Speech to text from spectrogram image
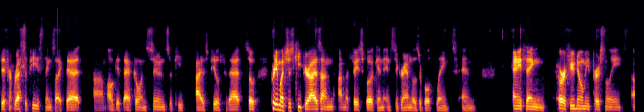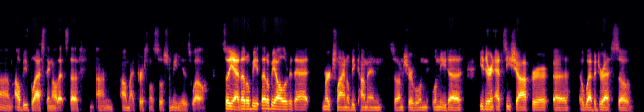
different recipes, things like that, um, I'll get that going soon. So keep eyes peeled for that. So pretty much just keep your eyes on on the Facebook and Instagram. Those are both linked. And anything, or if you know me personally, um, I'll be blasting all that stuff on on my personal social media as well. So yeah, that'll be that'll be all over that. Merch line will be coming. So I'm sure we'll we'll need a either an Etsy shop or a, a web address. So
